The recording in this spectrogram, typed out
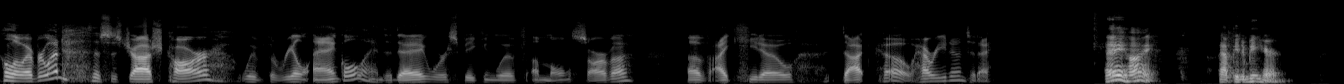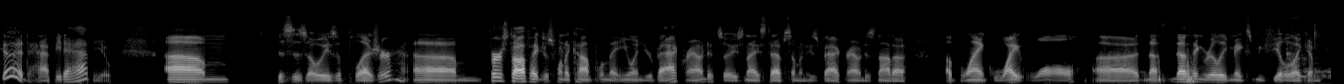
Hello, everyone. This is Josh Kahr with The Real Angle, and today we're speaking with Amol Sarva of Aikito.co. How are you doing today? Hey, hi. Happy to be here. Good. Happy to have you. Um, this is always a pleasure. Um, first off, I just want to compliment you on your background. It's always nice to have someone whose background is not a, a blank white wall. Uh, no, nothing really makes me feel like I'm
